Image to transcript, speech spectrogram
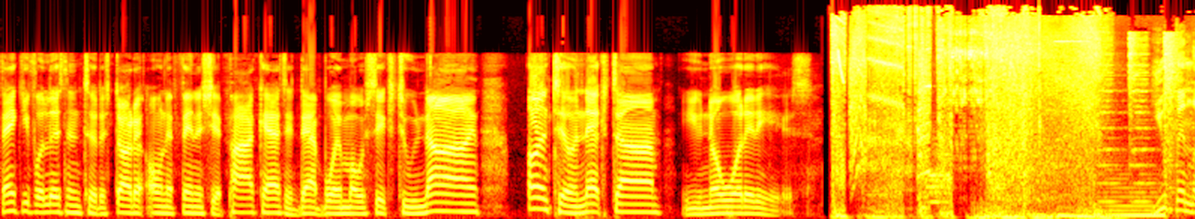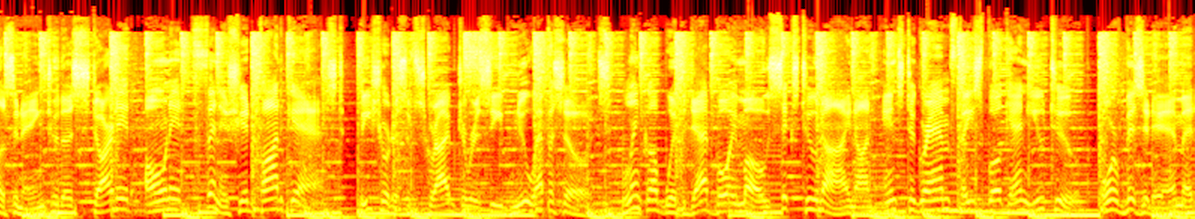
Thank you for listening to the Start It Own and Finish It podcast. It's Dat Boy Mo 629. Until next time, you know what it is. You've been listening to the Start It, Own It, Finish It podcast. Be sure to subscribe to receive new episodes. Link up with Boy Mo629 on Instagram, Facebook, and YouTube, or visit him at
